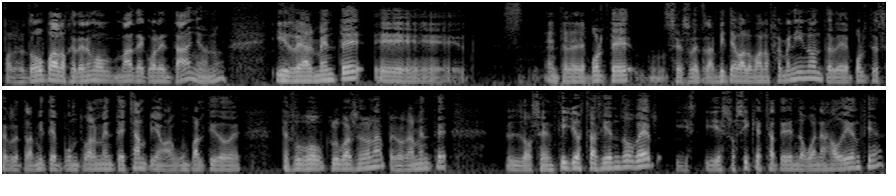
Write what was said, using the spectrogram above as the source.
sobre todo para los que tenemos más de 40 años, ¿no? Y realmente eh, en Teledeporte se retransmite balonmano femenino, en Teledeporte se retransmite puntualmente Champions, algún partido de, Fútbol Club Barcelona, pero realmente lo sencillo está haciendo ver, y, y, eso sí que está teniendo buenas audiencias,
